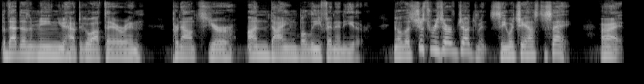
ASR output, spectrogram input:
But that doesn't mean you have to go out there and pronounce your undying belief in it either. You know let's just reserve judgment. See what she has to say. All right.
